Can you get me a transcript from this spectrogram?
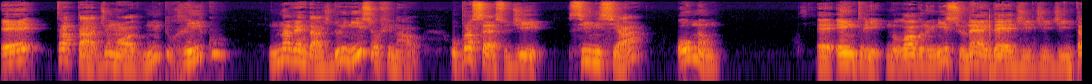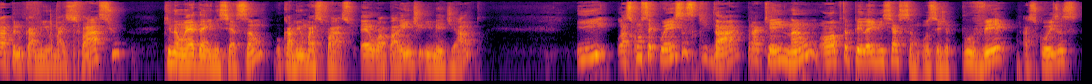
é tratar de um modo muito rico, na verdade, do início ao final, o processo de se iniciar ou não. É, entre no, logo no início, né, a ideia de, de, de, entrar pelo caminho mais fácil, que não é da iniciação, o caminho mais fácil é o aparente imediato, e as consequências que dá para quem não opta pela iniciação, ou seja, por ver as coisas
